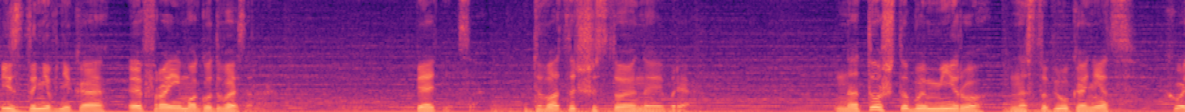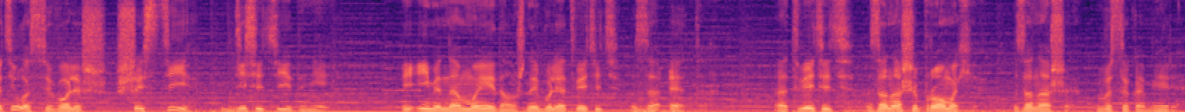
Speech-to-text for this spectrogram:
из дневника Эфраима Гудвезера. Пятница, 26 ноября. На то, чтобы миру наступил конец, хватило всего лишь шести-десяти дней. И именно мы должны были ответить за это. Ответить за наши промахи, за наше высокомерие.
